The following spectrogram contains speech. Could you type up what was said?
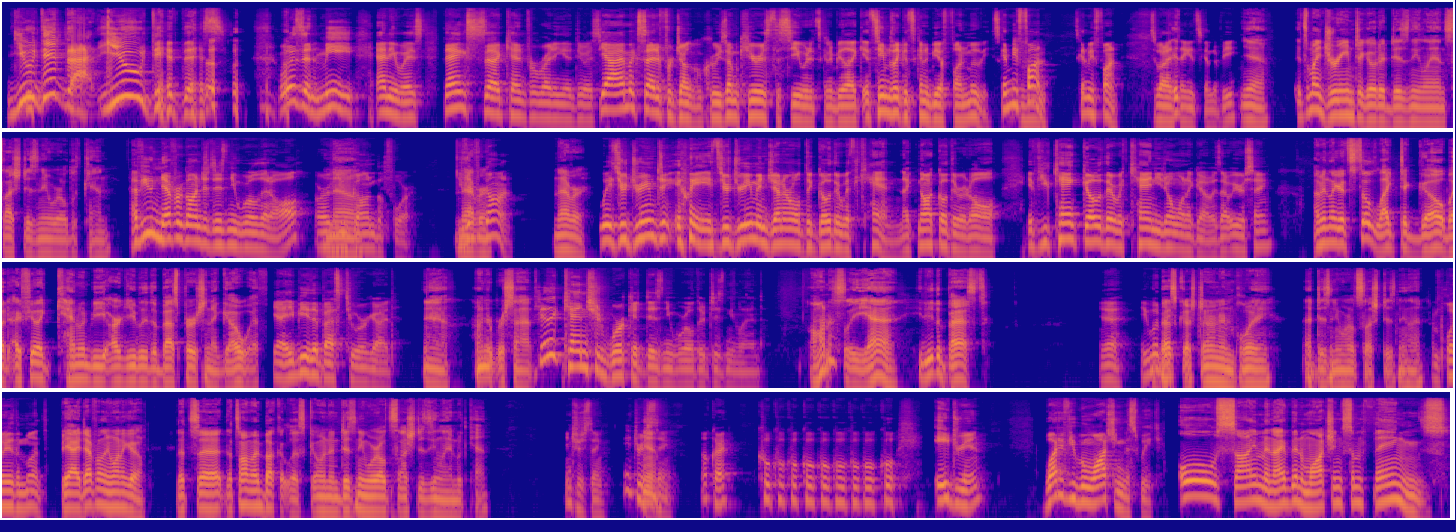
You did that. You did this. It wasn't me. Anyways, thanks uh, Ken for writing into us. Yeah, I'm excited for Jungle Cruise. I'm curious to see what it's going to be like. It seems like it's going to be a fun movie. It's going to be Mhm. fun. It's going to be fun. That's what I It- think it's going to be. yeah, it's my dream to go to Disneyland slash Disney World with Ken. Have you never gone to Disney World at all, or have No. you gone before? You've Never. never gone. Never. Wait, it's your dream to wait. It's your dream in general to go there with Ken, like not go there at all. If you can't go there with Ken, you don't want to go. Is that what you're saying? I mean, like, I'd still like to go, but I feel like Ken would be arguably the best person to go with. Yeah, he'd be the best tour guide. Yeah, hundred percent. I feel like Ken should work at Disney World or Disneyland. Honestly, yeah, he'd be the best. Yeah, he The would best be gosh darn employee at Disney World slash Disneyland. employee of the month. But yeah, I definitely want to go. That's uh, that's on my bucket list. Going to Disney World slash Disneyland with Ken. Interesting. Interesting. Okay. Cool. Cool. Cool. Cool. Cool. Cool. Cool. Cool. Cool. Adrian, what have you been watching this week? Oh, Simon, I've been watching some things.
